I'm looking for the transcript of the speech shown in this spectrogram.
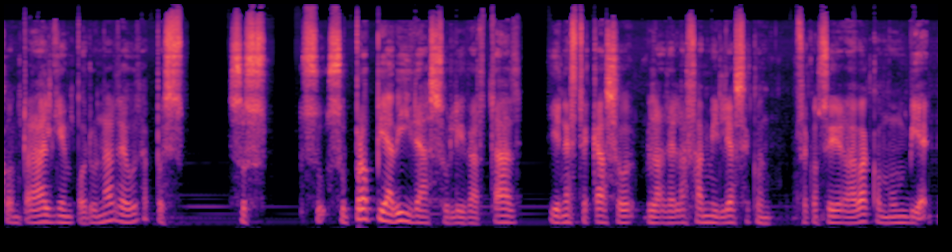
contra alguien por una deuda, pues su, propia vida, su libertad, y en este caso la de la familia, se, se consideraba como un bien.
